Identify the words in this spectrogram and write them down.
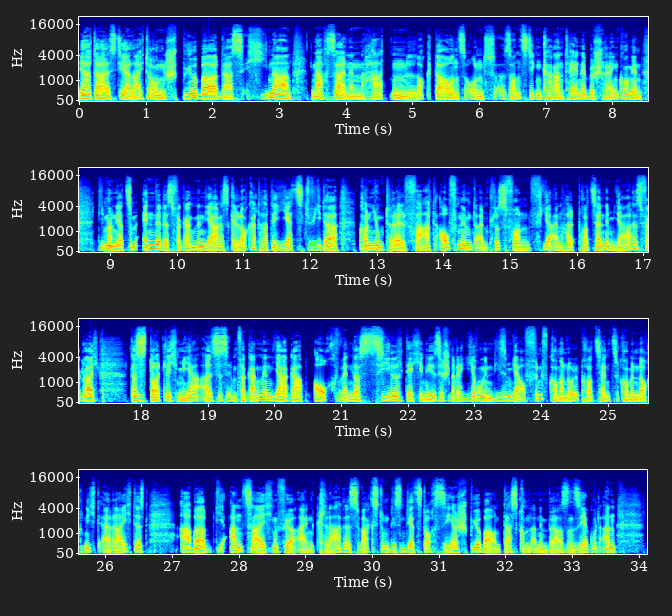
Ja, da ist die Erleichterung spürbar, dass China nach seinen harten Lockdowns und sonstigen Quarantänebeschränkungen, die man ja zum Ende des vergangenen Jahres gelockert hatte, jetzt wieder konjunkturell Fahrt aufnimmt, ein Plus von viereinhalb Prozent im Jahresvergleich. Das ist deutlich mehr, als es im vergangenen Jahr gab, auch wenn das Ziel der chinesischen Regierung in diesem Jahr auf 5,0 Prozent zu kommen noch nicht erreicht ist. Aber die Anzeichen für ein klares Wachstum, die sind jetzt doch sehr spürbar und das kommt an den Börsen sehr gut an.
